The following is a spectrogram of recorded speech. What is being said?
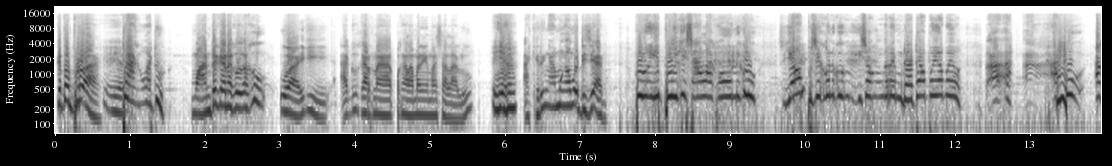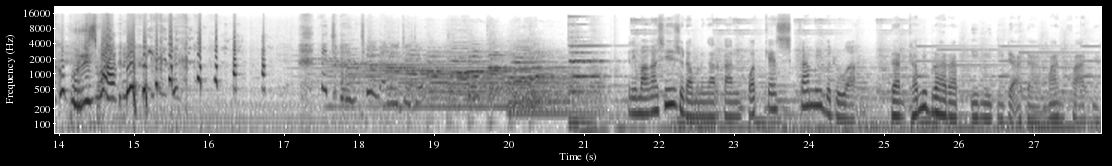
ketobro ah. Iya. Dak, waduh. Mandek kan aku, aku wah iki aku karena pengalaman yang masa lalu iya akhirnya ngamuk-ngamuk di Bu, ibu iki salah kok niku. Ya apa sih kok niku iso ngerem dada apa ya apa ya? A- a- a- aku aku Bu Risma. Jancu, gak lucu, Cuk. Terima kasih sudah mendengarkan podcast kami berdua. dan kami berharap ini tidak ada manfaatnya.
